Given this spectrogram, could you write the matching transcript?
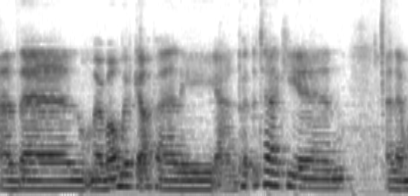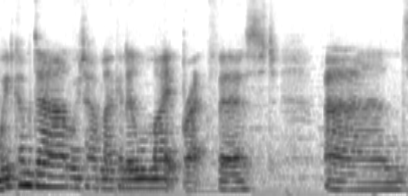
And then my mum would get up early and put the turkey in, and then we'd come down. We'd have like a little light breakfast. And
